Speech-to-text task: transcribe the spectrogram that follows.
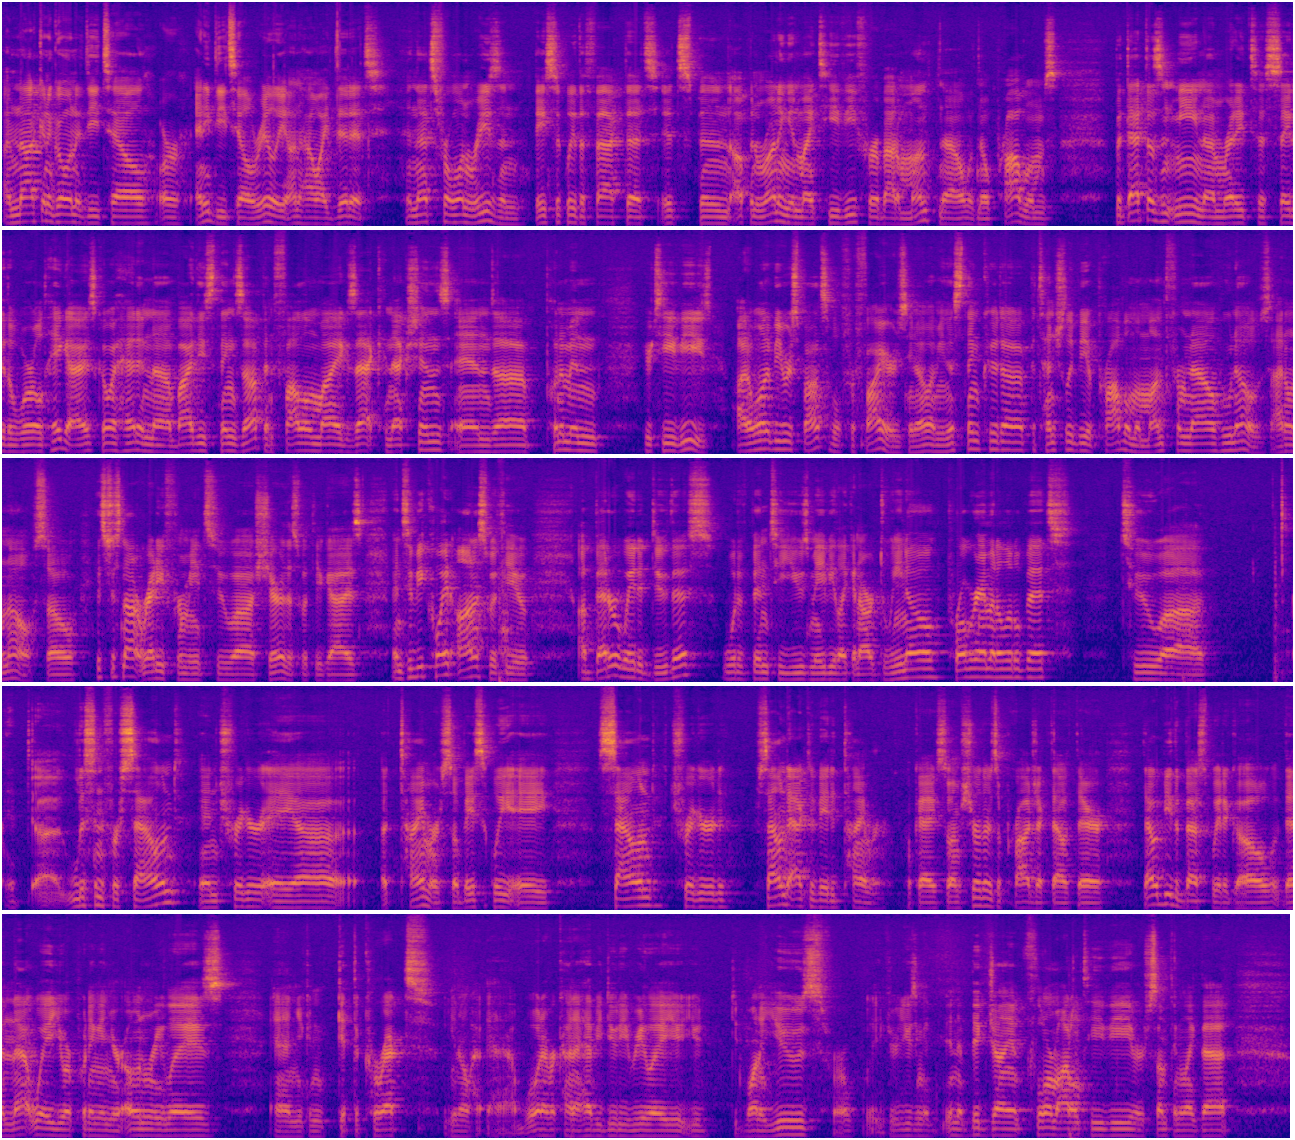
I'm not going to go into detail, or any detail really, on how I did it. And that's for one reason. Basically the fact that it's been up and running in my TV for about a month now with no problems. But that doesn't mean I'm ready to say to the world, hey guys, go ahead and uh, buy these things up and follow my exact connections and uh, put them in your TVs. I don't want to be responsible for fires, you know? I mean, this thing could uh, potentially be a problem a month from now. Who knows? I don't know. So it's just not ready for me to uh, share this with you guys. And to be quite honest with you, a better way to do this would have been to use maybe like an Arduino, program it a little bit, to uh, uh listen for sound and trigger a, uh, a timer. So basically a sound triggered, sound activated timer. Okay, so I'm sure there's a project out there that would be the best way to go. Then that way you are putting in your own relays and you can get the correct, you know, whatever kind of heavy duty relay you, you'd, you'd want to use for if you're using it in a big giant floor model TV or something like that.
